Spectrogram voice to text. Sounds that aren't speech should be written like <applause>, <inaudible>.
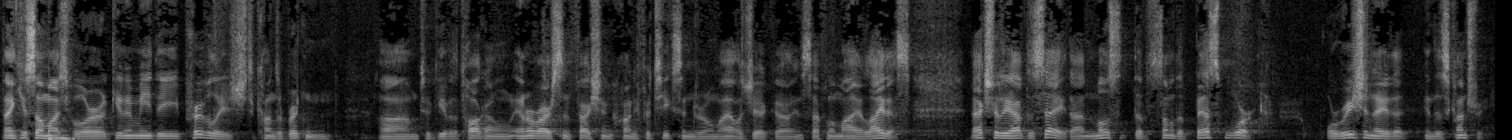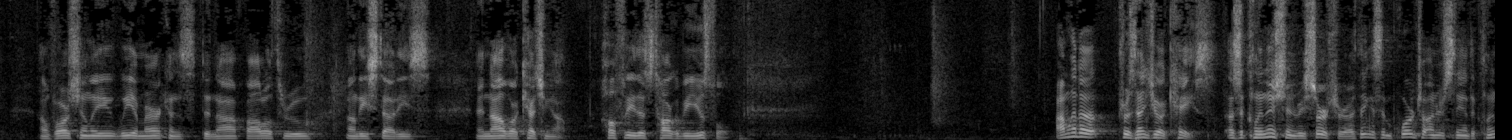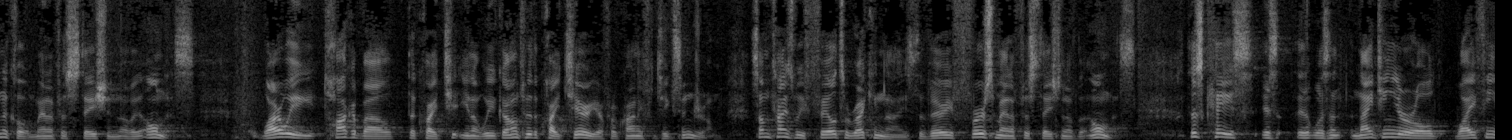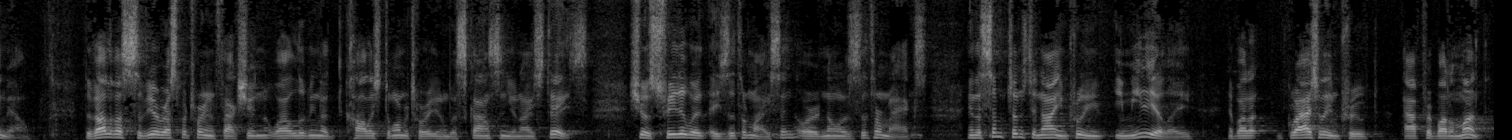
Thank you so much for giving me the privilege to come to Britain um, to give a talk on enterovirus infection, chronic fatigue syndrome, myalgic uh, encephalomyelitis. Actually, I have to say that most of the, some of the best work originated in this country. Unfortunately, we Americans did not follow through on these studies, and now we're catching up. Hopefully, this talk will be useful. I'm going to present you a case. As a clinician researcher, I think it's important to understand the clinical manifestation of an illness. While we talk about the criteria, you know, we've gone through the criteria for chronic fatigue syndrome. Sometimes we fail to recognize the very first manifestation of the illness. This case is, it was a 19 year old white female developed a severe respiratory infection while living in a college dormitory in Wisconsin, United States. She was treated with azithromycin, or known as Zithromax, and the symptoms did not improve immediately, but uh, gradually improved after about a month.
